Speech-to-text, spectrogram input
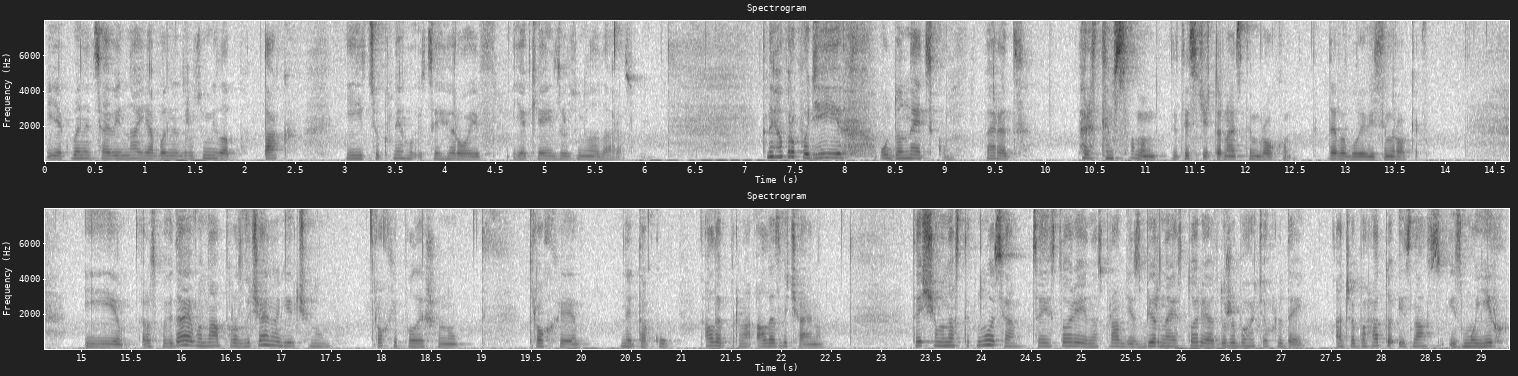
І якби не ця війна, я би не зрозуміла б так її цю книгу і цих героїв, як я її зрозуміла зараз. Книга про події у Донецьку перед, перед тим самим 2014 роком, де ви були 8 років. І розповідає вона про звичайну дівчину, трохи полишену, трохи не таку, але, але звичайно. Те, що вона стикнулася, це історія насправді збірна історія дуже багатьох людей. Адже багато із нас, із моїх,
